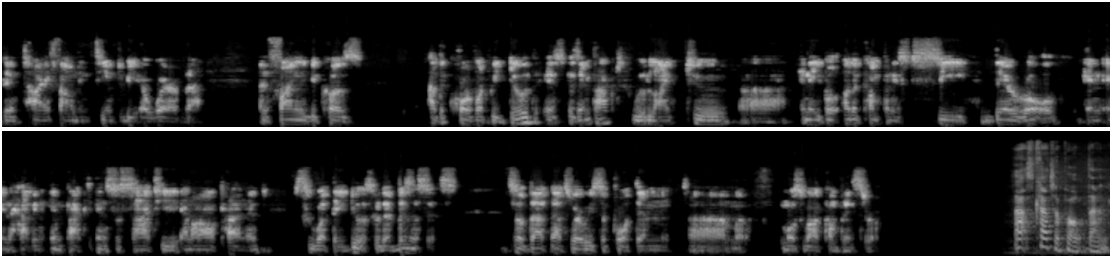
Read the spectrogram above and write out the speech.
the entire founding team to be aware of that. And finally, because at the core of what we do is, is impact, we would like to uh, enable other companies to see their role in, in having impact in society and on our planet through what they do, through their businesses. So that that's where we support them, um, most of our companies through. That's Katapult then.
